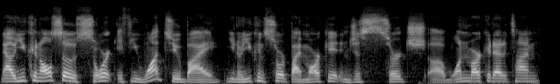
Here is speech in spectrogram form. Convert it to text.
Now you can also sort if you want to by you know you can sort by market and just search uh, one market at a time.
